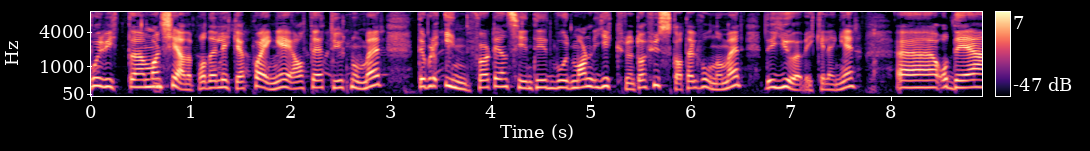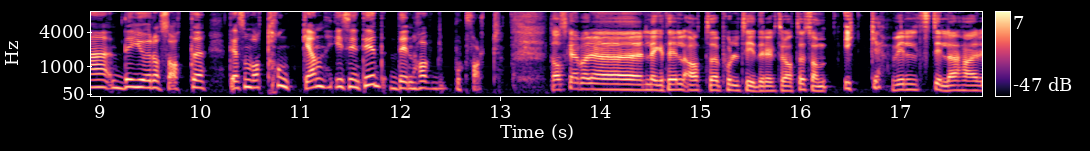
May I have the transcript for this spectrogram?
hvorvidt eh, man tjener på det eller ikke. Poenget er at det er et dyrt nummer. Det ble innført i en sin tid hvor man gikk rundt og huska telefonnummer. Det gjør vi ikke lenger. Eh, og det, det gjør også at eh, det som var tanken i sin tid, den har bortfalt. Da skal jeg bare legge til at Politidirektoratet, som ikke vil stille her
